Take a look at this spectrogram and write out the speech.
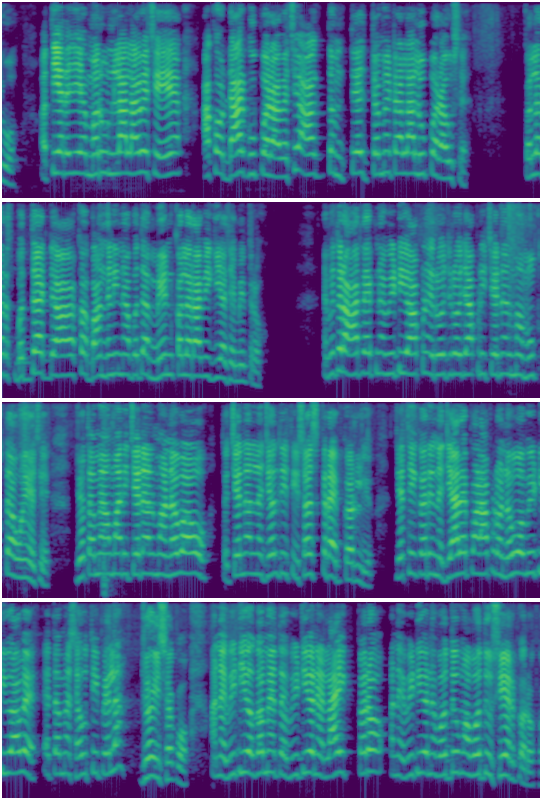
જુઓ, અત્યારે જે મરૂન લાલ આવે છે, એ આખો ડાર્ક ઉપર આવે છે. આ એકદમ તેજ ટમેટા લાલ ઉપર આવશે. કલર બધા જ આખા બાંધણીના બધા મેન કલર આવી ગયા છે, મિત્રો. મિત્રો, આ ટાઈપના વીડિયો આપણે રોજ રોજ આપણી ચેનલમાં મૂકતા હોઈએ છીએ. જો તમે અમારી ચેનલમાં નવા હો, તો ચેનલને જલ્દીથી સબસ્ક્રાઈબ કરી લ્યો. જેથી કરીને જ્યારે પણ આપણો નવો વીડિયો આવે, એ તમે સૌથી પહેલાં જોઈ શકો. અને વીડિયો ગમે તો વિડીયોને લાઇક કરો અને વિડીયોને વધુમાં વધુ શેર કરો.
